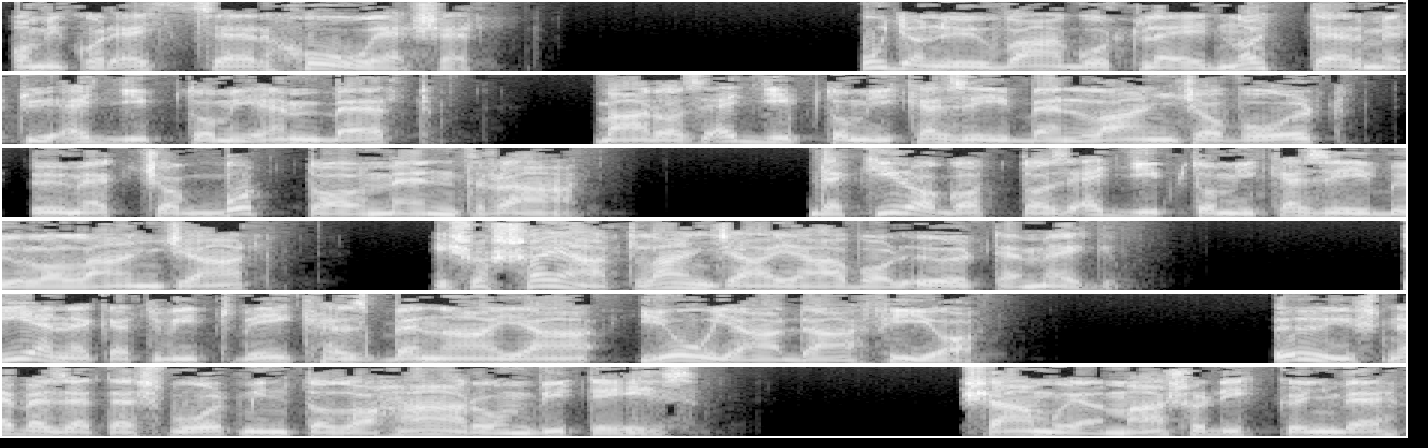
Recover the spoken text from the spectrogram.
amikor egyszer hó esett. Ugyanő vágott le egy nagy termetű egyiptomi embert, bár az egyiptomi kezében lándzsa volt, ő meg csak bottal ment rá. De kiragadta az egyiptomi kezéből a lándzsát, és a saját lándzsájával ölte meg. Ilyeneket vitt véghez Benájá, Jójádá fia. Ő is nevezetes volt, mint az a három vitéz. Sámuel második könyve,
